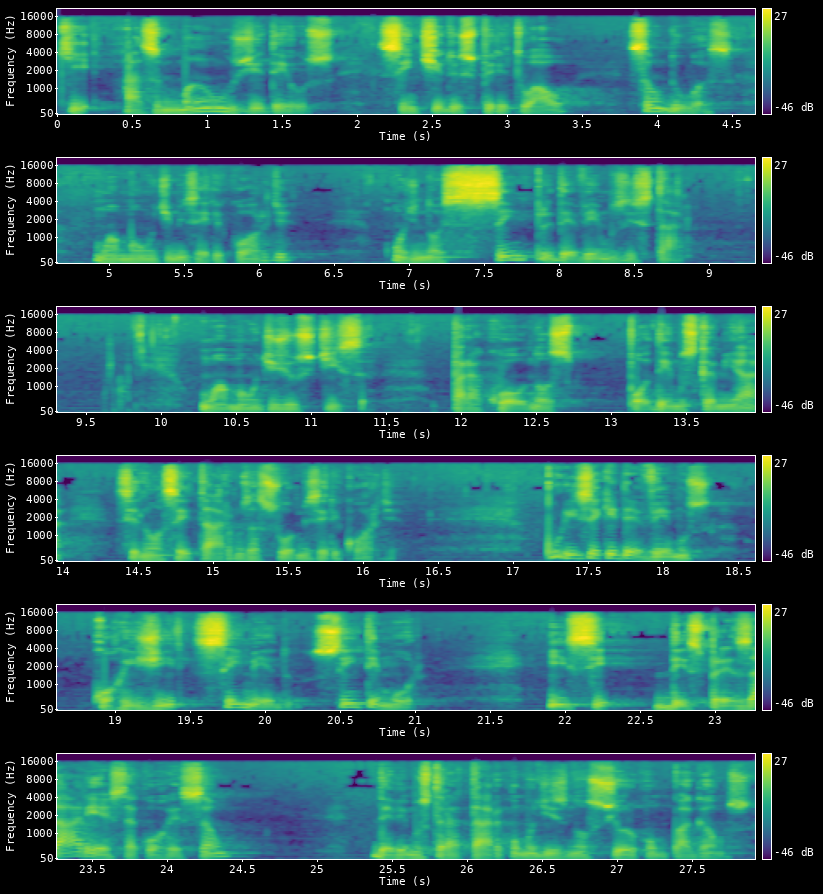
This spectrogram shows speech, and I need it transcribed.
que as mãos de Deus, sentido espiritual, são duas: uma mão de misericórdia, onde nós sempre devemos estar, uma mão de justiça, para a qual nós podemos caminhar se não aceitarmos a sua misericórdia. Por isso é que devemos corrigir sem medo, sem temor. E se desprezarem esta correção, devemos tratar, como diz Nosso Senhor, como pagãos.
